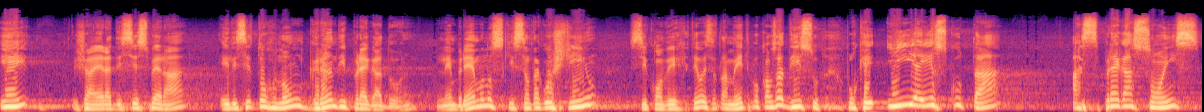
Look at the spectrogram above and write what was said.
e já era de se esperar, ele se tornou um grande pregador. Lembremos-nos que Santo Agostinho se converteu exatamente por causa disso, porque ia escutar as pregações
